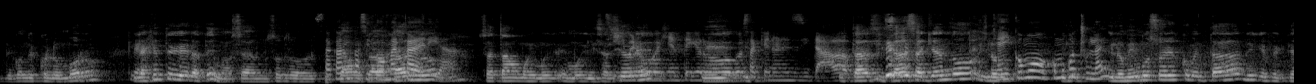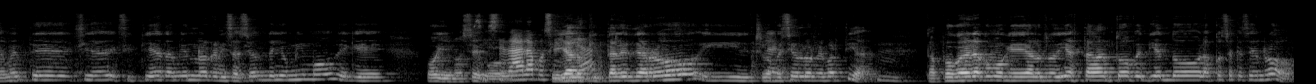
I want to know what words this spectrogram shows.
de Condes con los morros, y la gente era tema, o sea, nosotros Sacaron estábamos trabajando, mercadería. o sea, estábamos en, mo- en Sí, movilizaciones. pero hubo gente que robó y- cosas que no necesitaba. Estaban, se estaban saqueando y, lo- ahí cómo- cómo y y los mismos usuarios comentaban de que efectivamente sí existía también una organización de ellos mismos de que, oye, no sé, Si po, se da la si posibilidad. ya los quintales de arroz y entre Claro. los vecinos los repartían. Mm. Tampoco era como que al otro día estaban todos vendiendo las cosas que se robado.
